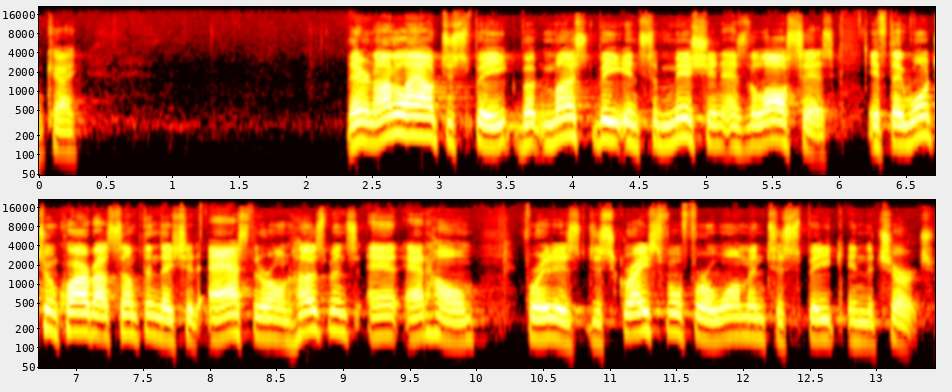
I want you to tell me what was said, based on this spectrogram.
okay? They are not allowed to speak, but must be in submission, as the law says. If they want to inquire about something, they should ask their own husbands at home, for it is disgraceful for a woman to speak in the church.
